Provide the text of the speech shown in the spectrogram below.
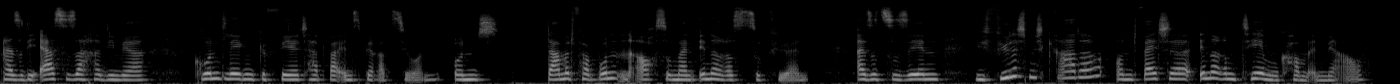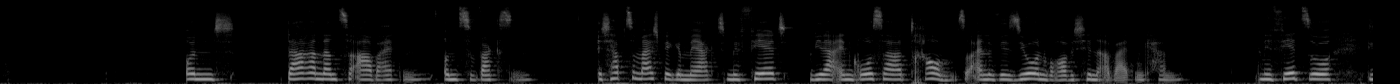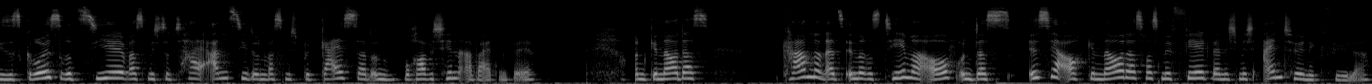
Also die erste Sache, die mir grundlegend gefehlt hat, war Inspiration. Und damit verbunden auch so mein Inneres zu fühlen. Also zu sehen, wie fühle ich mich gerade und welche inneren Themen kommen in mir auf. Und daran dann zu arbeiten und zu wachsen. Ich habe zum Beispiel gemerkt, mir fehlt wieder ein großer Traum, so eine Vision, worauf ich hinarbeiten kann. Mir fehlt so dieses größere Ziel, was mich total anzieht und was mich begeistert und worauf ich hinarbeiten will. Und genau das kam dann als inneres Thema auf und das ist ja auch genau das, was mir fehlt, wenn ich mich eintönig fühle.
